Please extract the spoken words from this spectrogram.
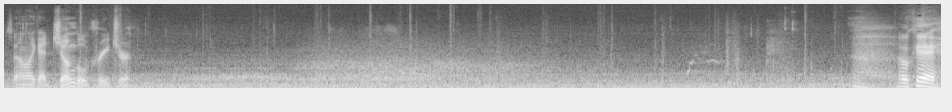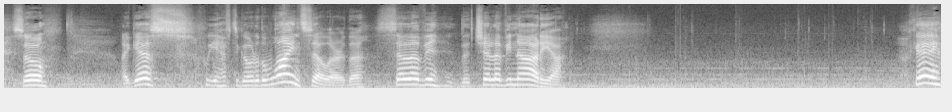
Sound like a jungle creature. okay, so I guess we have to go to the wine cellar, the Celavi the Cella Vinaria. Okay,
